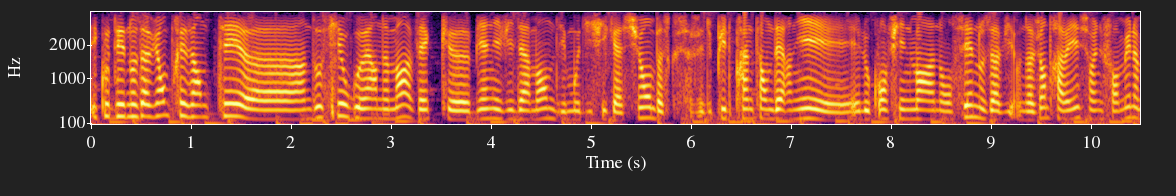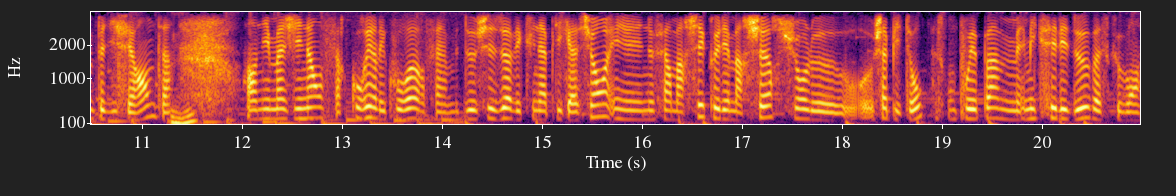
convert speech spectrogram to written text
Écoutez, nous avions présenté euh, un dossier au gouvernement avec euh, bien évidemment des modifications parce que ça fait depuis le printemps dernier et, le confinement annoncé, nous avions, nous avions travaillé sur une formule un peu différente en imaginant faire courir les coureurs enfin, de chez eux avec une application et ne faire marcher que les marcheurs sur le au chapiteau parce qu'on ne pouvait pas mixer les deux parce que bon,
